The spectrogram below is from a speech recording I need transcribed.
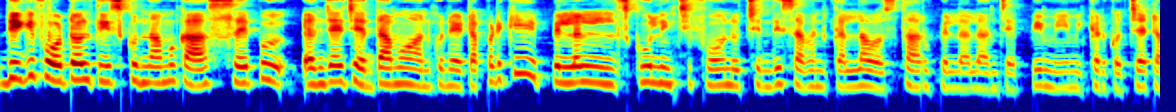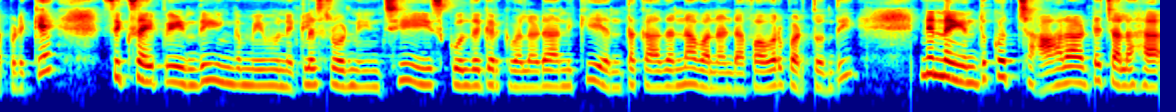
దిగి ఫోటోలు తీసుకుందాము కాసేపు ఎంజాయ్ చేద్దాము అనుకునేటప్పటికి పిల్లలు స్కూల్ నుంచి ఫోన్ వచ్చింది సెవెన్ కల్లా వస్తారు పిల్లలు అని చెప్పి మేము ఇక్కడికి వచ్చేటప్పటికే సిక్స్ అయిపోయింది. ఇంకా మేము నెక్లెస్ రోడ్ నుంచి ఈ స్కూల్ దగ్గరికి వెళ్ళడానికి ఎంత కాదన్నా వన్ అండ్ హాఫ్ అవర్ పడుతుంది. నిన్న ఎందుకో చాలా అంటే చాలా హ్యా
